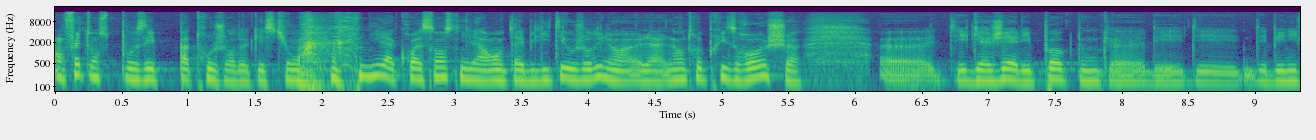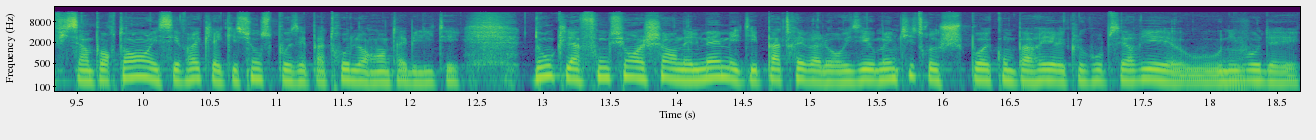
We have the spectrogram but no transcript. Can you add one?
en fait, on se posait pas trop ce genre de questions, ni la croissance ni la rentabilité. Aujourd'hui, l'entreprise Roche euh, dégageait à l'époque donc euh, des, des- des bénéfices importants, et c'est vrai que la question se posait pas trop de leur rentabilité. Donc, la fonction achat en elle-même n'était pas très valorisée. Au même titre que je pourrais comparer avec le groupe Servier, euh, où au niveau des,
